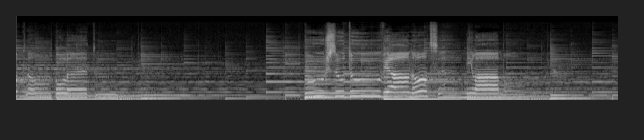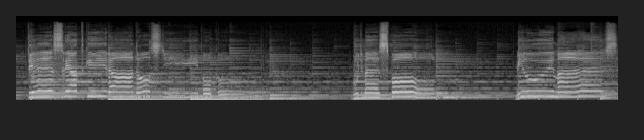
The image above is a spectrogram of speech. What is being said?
oknom poletuje. Už sú tu Vianoce, milá moja, tie sviatky radosti pokoja. Buďme spolu, milujme nech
